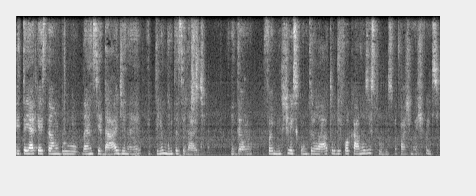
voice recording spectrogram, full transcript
E tem a questão do, da ansiedade, né? E tenho muita ansiedade. Então, foi muito difícil controlar tudo e focar nos estudos, foi a parte mais difícil.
